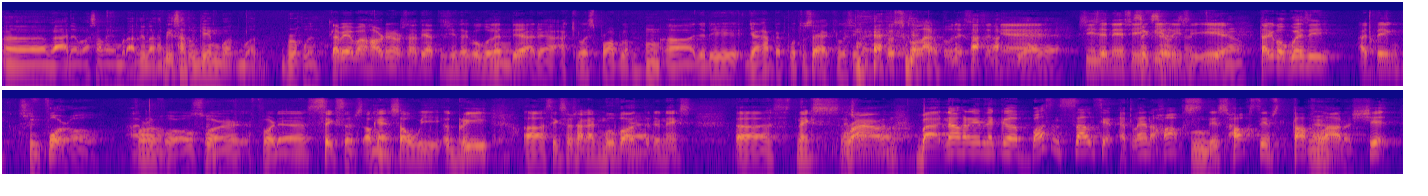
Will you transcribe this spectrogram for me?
Uh, nggak ada masalah yang berarti lah. Tapi satu game buat buat Brooklyn. Tapi emang Harden harus hati-hati sih. Tadi gue lihat Hmm. dia ada Achilles problem. Uh, jadi jangan sampai putus saya Achilles ini. Terus kelar tuh udah seasonnya, Iya, iya. seasonnya si Philly ya. sih. Iya. Yeah. Tapi kalau gue sih, I think Sweep. 4-0. I think 4-0 4-0. for for the Sixers. Okay, so we agree uh, Sixers akan move on. Yeah. to the next uh, next, Next round. round. But now karena kita ke Boston Celtics and Atlanta Hawks. This Hawks team talk a. Yeah. lot of shit.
